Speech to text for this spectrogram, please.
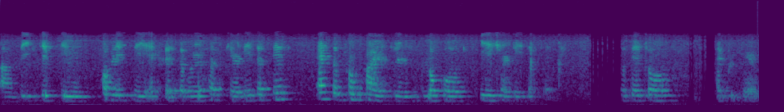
Um, the existing publicly accessible healthcare dataset and the proprietary local EHR dataset. So that's all I prepared.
